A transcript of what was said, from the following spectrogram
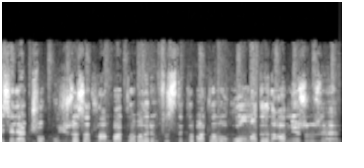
mesela çok ucuza satılan baklavaların fıstıklı baklava olmadığını anlıyorsunuz değil mi?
